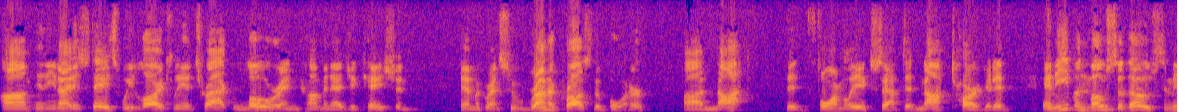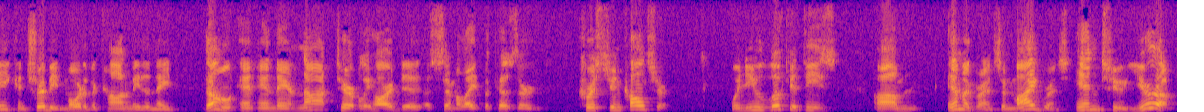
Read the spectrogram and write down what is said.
Um, in the United States, we largely attract lower income and education immigrants who run across the border, uh, not formally accepted, not targeted. And even most of those, to me, contribute more to the economy than they don't, and, and they're not terribly hard to assimilate because they're Christian culture. When you look at these um, immigrants and migrants into Europe,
